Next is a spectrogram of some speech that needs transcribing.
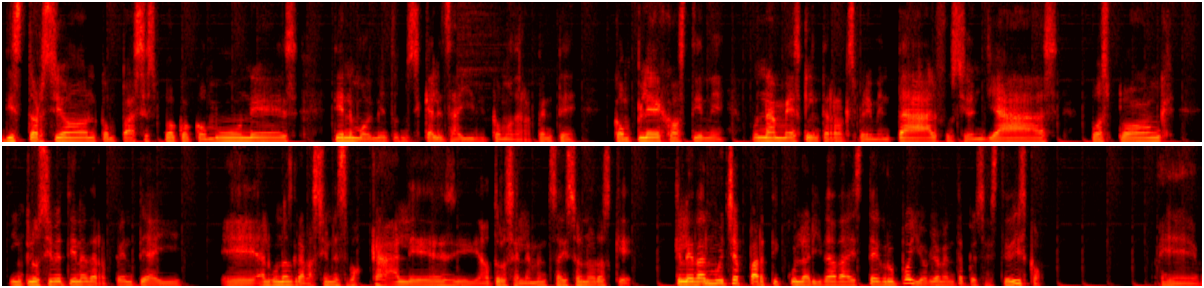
distorsión, compases poco comunes, tiene movimientos musicales ahí como de repente complejos, tiene una mezcla entre rock experimental, fusión jazz, post-punk, inclusive tiene de repente ahí eh, algunas grabaciones vocales y otros elementos ahí sonoros que, que, le dan mucha particularidad a este grupo y obviamente pues a este disco. Eh,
